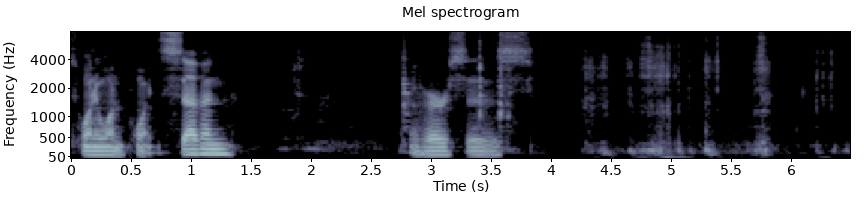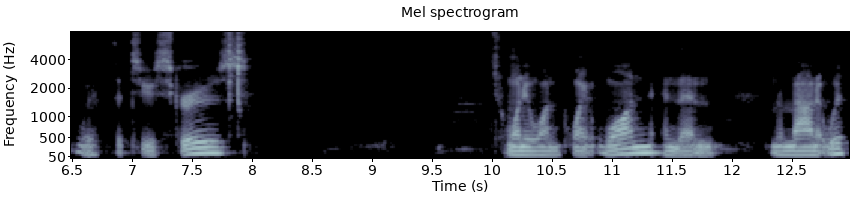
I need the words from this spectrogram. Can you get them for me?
21.7 versus with the two screws 21.1 and then I'm to mount it with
